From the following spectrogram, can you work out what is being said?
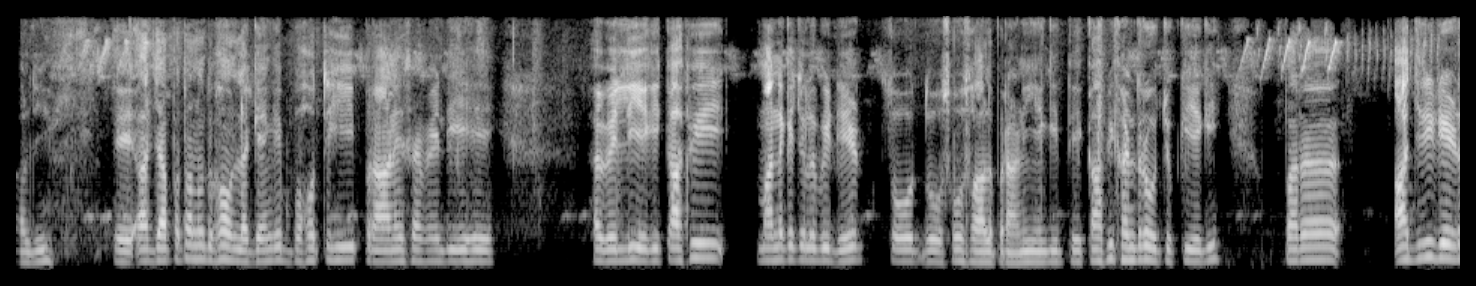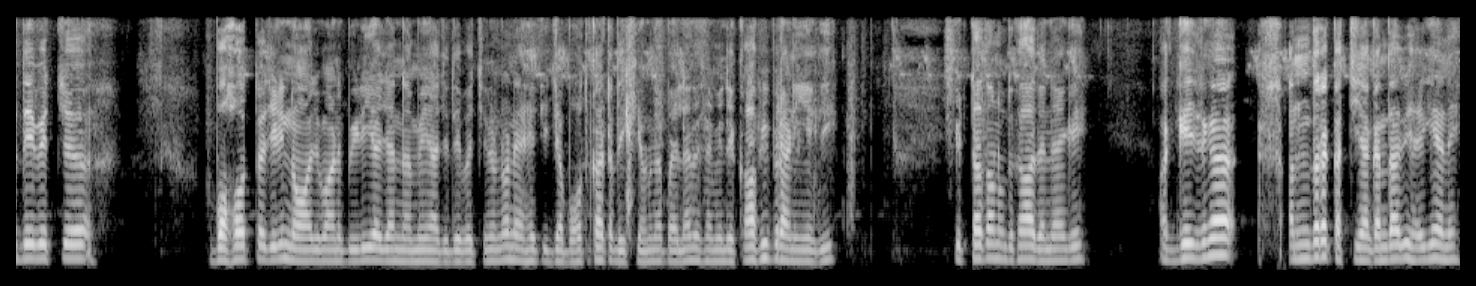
ਹਾਲ ਜੀ। ਤੇ ਅੱਜ ਆਪਾਂ ਤੁਹਾਨੂੰ ਦਿਖਾਉਣ ਲੱਗਾਂਗੇ ਬਹੁਤ ਹੀ ਪੁਰਾਣੇ ਸਮੇਂ ਦੀ ਇਹ ਹਵੇਲੀ ਹੈਗੀ। ਕਾਫੀ ਮੰਨ ਕੇ ਚਲੋ ਵੀ 150 200 ਸਾਲ ਪੁਰਾਣੀ ਹੈਗੀ ਤੇ ਕਾਫੀ ਖੰਡਰ ਹੋ ਚੁੱਕੀ ਹੈਗੀ। ਪਰ ਅੱਜ ਦੀ ਡੇਟ ਦੇ ਵਿੱਚ ਬਹੁਤ ਜਿਹੜੀ ਨੌਜਵਾਨ ਪੀੜ੍ਹੀ ਆ ਜਾਂ ਨਵੇਂ ਅੱਜ ਦੇ ਬੱਚੇ ਨੇ, ਉਹਨਾਂ ਨੇ ਇਹ ਚੀਜ਼ਾਂ ਬਹੁਤ ਘੱਟ ਦੇਖੀਆਂ ਹੋਣਗੀਆਂ। ਪਹਿਲਾਂ ਦੇ ਸਮੇਂ ਦੇ ਕਾਫੀ ਪੁਰਾਣੀ ਹੈਗੀ। ਇੱਟਾਂ ਤੁਹਾਨੂੰ ਦਿਖਾ ਦਿੰਦੇ ਹੈਗੇ। ਅੱਗੇ ਜਿਹੜੀਆਂ ਅੰਦਰ ਕੱਚੀਆਂ ਕੰਧਾਂ ਵੀ ਹੈਗੀਆਂ ਨੇ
